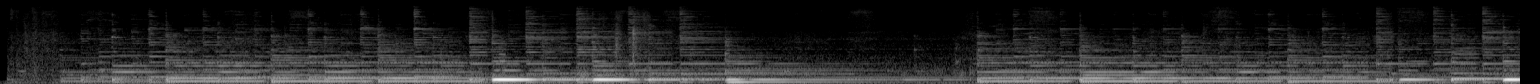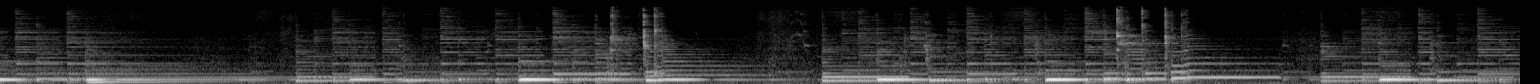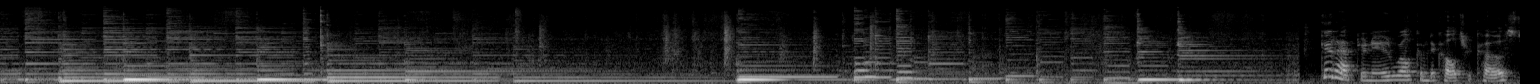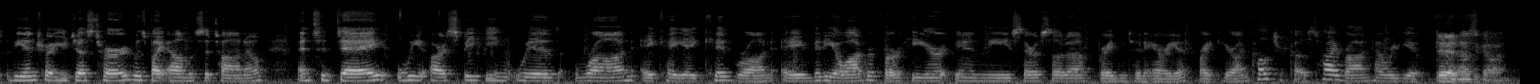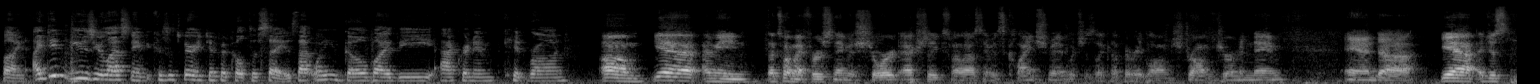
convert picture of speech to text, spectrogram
Welcome to Culture Coast. The intro you just heard was by Al Musitano, and today we are speaking with Ron, aka Kid Ron, a videographer here in the Sarasota Bradenton area, right here on Culture Coast. Hi, Ron. How are you? Good. How's it going? Fine. I didn't use your last name because it's very difficult to say. Is that why you go by the acronym Kid Ron? Um, yeah, I mean that's why my first name is short actually, because my last name is Kleinschmidt, which is like a very long, strong German name. And uh, yeah, I just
